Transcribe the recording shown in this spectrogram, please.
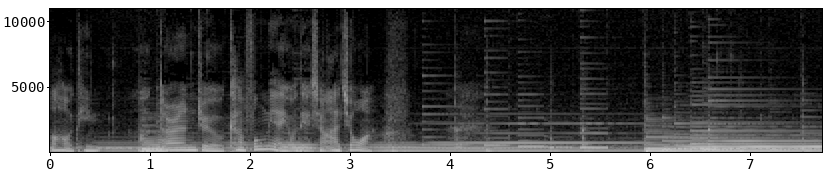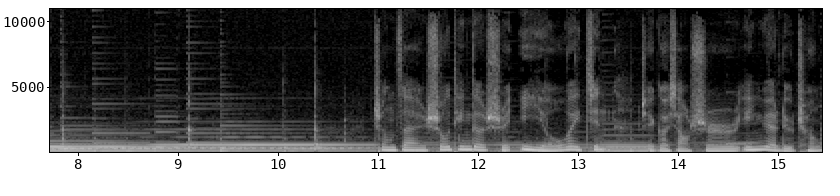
好好听啊、当然，这个看封面有点像阿娇啊。正在收听的是《意犹未尽》这个小时音乐旅程，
